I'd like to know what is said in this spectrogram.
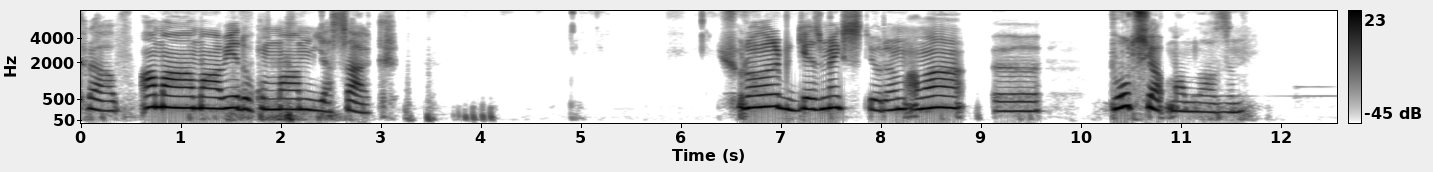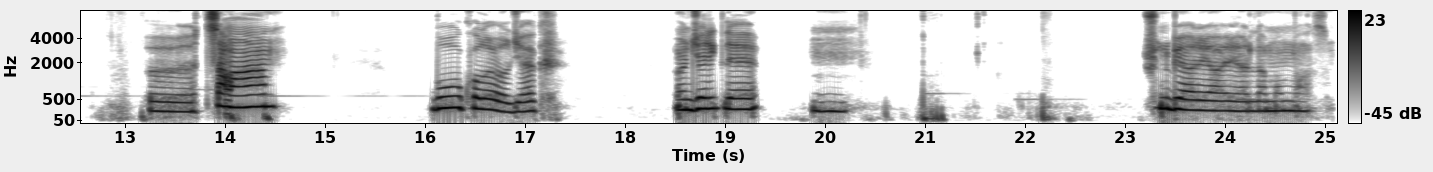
Craft ama maviye dokunmam yasak. Şuraları bir gezmek istiyorum ama e, bot yapmam lazım. E, tamam. Bu kolay olacak. Öncelikle hmm, şunu bir araya ayarlamam lazım.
